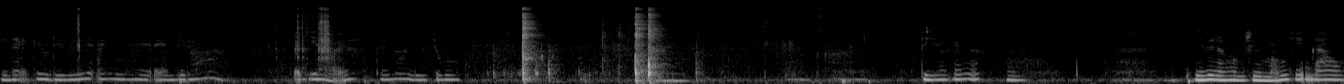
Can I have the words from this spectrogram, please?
Thì nãy kêu đi với anh hay em đi đó. Đã chỉ hỏi á thấy nói đi chung. Tia cái nữa ừ. ý bây giờ ngầm chửi móng chị đau.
